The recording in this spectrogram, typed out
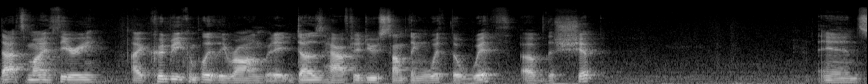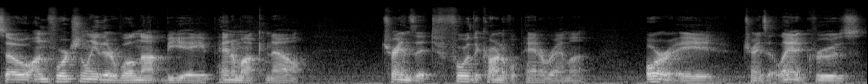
That's my theory. I could be completely wrong, but it does have to do something with the width of the ship. And so, unfortunately, there will not be a Panama Canal transit for the Carnival Panorama or a transatlantic cruise.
